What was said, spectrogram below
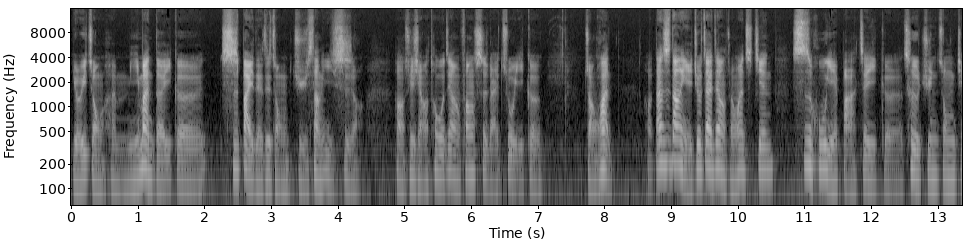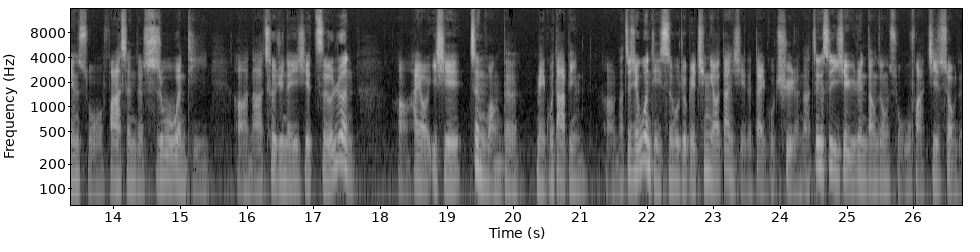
有一种很弥漫的一个失败的这种沮丧意识哦，好，所以想要透过这样方式来做一个转换，好，但是当然也就在这样转换之间，似乎也把这一个撤军中间所发生的失误问题啊，那撤军的一些责任啊，还有一些阵亡的美国大兵啊，那这些问题似乎就被轻描淡写的带过去了，那这个是一些舆论当中所无法接受的。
